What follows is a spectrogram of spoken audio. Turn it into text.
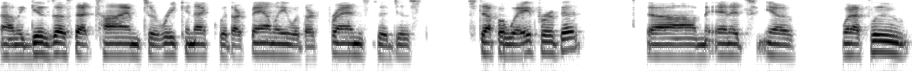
Um, it gives us that time to reconnect with our family, with our friends, to just step away for a bit. Um, and it's you know when I flew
